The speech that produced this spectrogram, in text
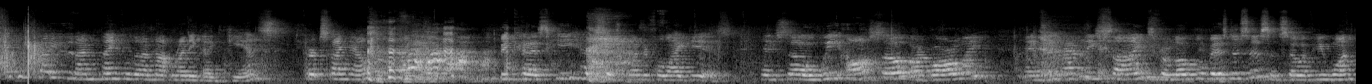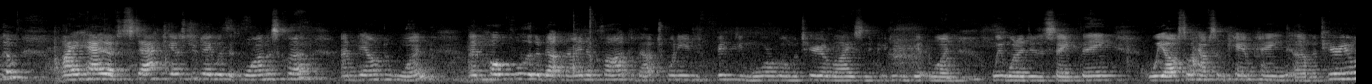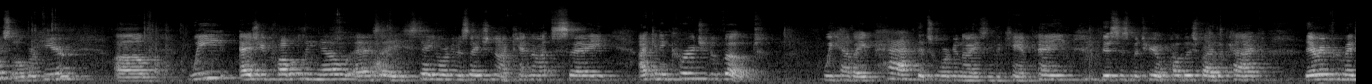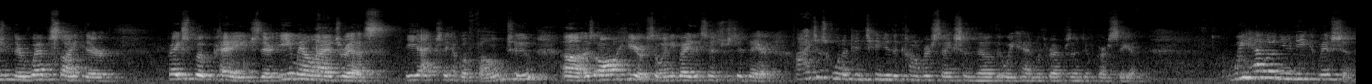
I can tell you that I'm thankful that I'm not running against Kurt Steinhaus because he has such wonderful ideas. And so we also are borrowing and we have these signs for local businesses and so if you want them, I had a stack yesterday with the Kiwanis Club. I'm down to one. I'm hopeful that about nine o'clock, about 20 to 50 more will materialize and if you didn't get one, we want to do the same thing. We also have some campaign uh, materials over here. Um, We, as you probably know, as a state organization, I cannot say, I can encourage you to vote. We have a PAC that's organizing the campaign. This is material published by the PAC. Their information, their website, their Facebook page, their email address, they actually have a phone too, uh, is all here, so anybody that's interested there. I just want to continue the conversation, though, that we had with Representative Garcia. We have a unique mission.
